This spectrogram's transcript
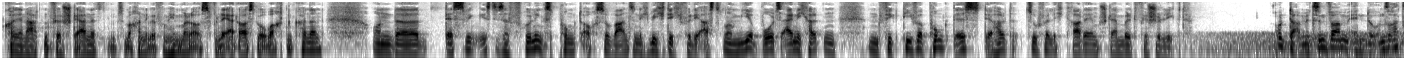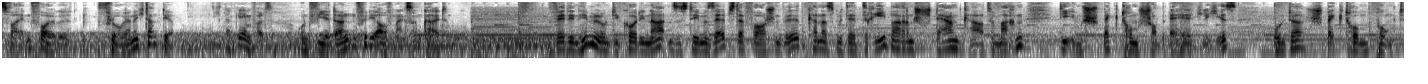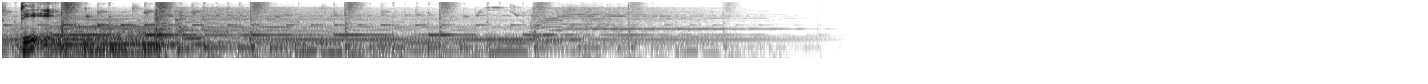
Koordinaten für Sterne zu machen, die wir vom Himmel aus, von der Erde aus beobachten können. Und äh, deswegen ist dieser Frühlingspunkt auch so wahnsinnig wichtig für die Astronomie, obwohl es eigentlich halt ein, ein fiktiver Punkt ist, der halt zufällig gerade im Sternbild Fische liegt. Und damit sind wir am Ende unserer zweiten Folge. Florian, ich danke dir. Ich danke ebenfalls. Und wir danken für die Aufmerksamkeit. Wer den Himmel und die Koordinatensysteme selbst erforschen will, kann das mit der drehbaren Sternkarte machen, die im Spektrum Shop erhältlich ist, unter spektrum.de.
